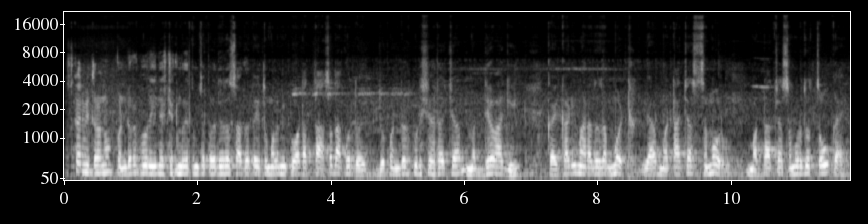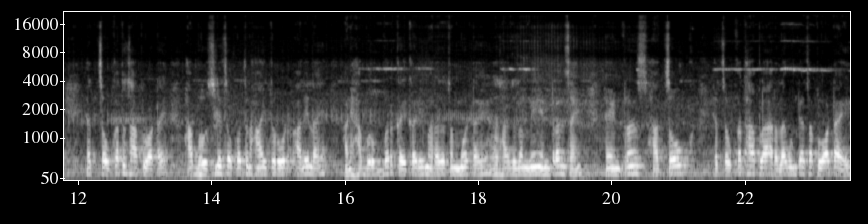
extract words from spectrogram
नमस्कार मित्रांनो पंढरपूर रिअल इस्टेटमध्ये तुमचं परत स्वागत आहे. तुम्हाला मी प्लॉट आत्ता असा दाखवतो आहे जो पंढरपूर शहराच्या मध्यभागी कैकाडी महाराजाचा मठ या मठाच्या समोर मठाच्या समोर जो चौक आहे या चौकातच हा प्लॉट आहे. हा भोसले चौकातून हा इथं रोड आलेला आहे आणि हा बरोबर कैकाडी महाराजाचा मठ आहे. हा त्याचा मेन एंट्रन्स आहे हा एंट्रन्स हा चौक ह्या चौकात हा आपला अर्धा गुंठ्याचा प्लॉट आहे.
